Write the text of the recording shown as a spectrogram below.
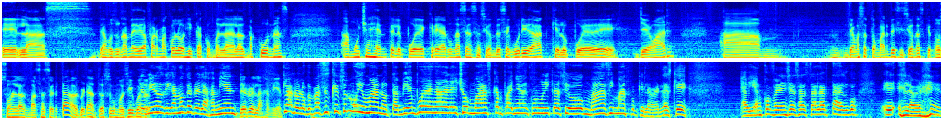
las, digamos, una medida farmacológica como es la de las vacunas, a mucha gente le puede crear una sensación de seguridad que lo puede llevar a digamos, a tomar decisiones que no son las más acertadas, ¿verdad? Entonces, como decir, bueno... términos, digamos, de relajamiento. De relajamiento. Claro, lo que pasa es que eso es muy humano. También pueden haber hecho más campañas de comunicación, más y más, porque la verdad es que habían conferencias hasta el hartazgo, eh, la verdad,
